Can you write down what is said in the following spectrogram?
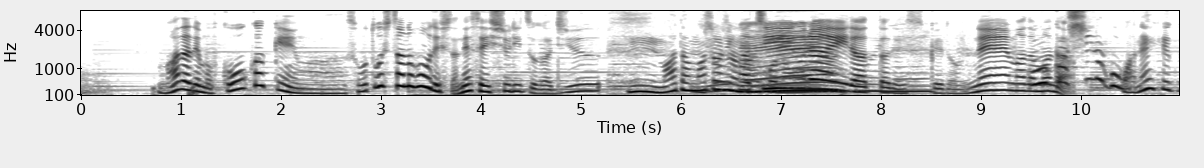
ーまだでも福岡県は相当下の方でしたね。接種率が18うんまだまだじゃないぐかな。らいだったですけどね。まだまだ。市の方はね結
